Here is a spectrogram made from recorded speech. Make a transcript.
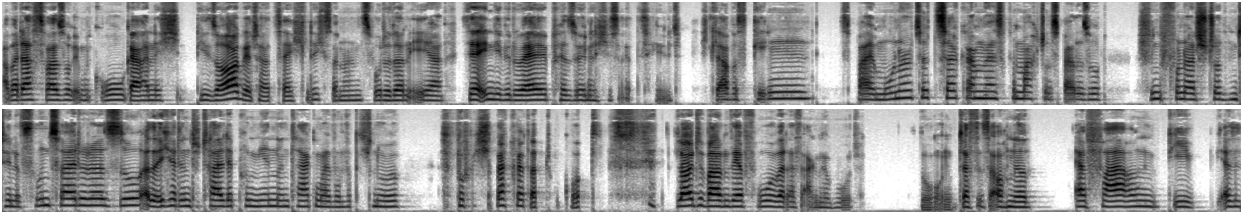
Aber das war so im Gro gar nicht die Sorge tatsächlich, sondern es wurde dann eher sehr individuell Persönliches erzählt. Ich glaube, es ging zwei Monate circa haben wir es gemacht und es waren so 500 Stunden Telefonzeit oder so. Also ich hatte einen total deprimierenden Tag mal, wo wirklich nur, wo ich nachher dachte, oh Gott. Die Leute waren sehr froh über das Angebot. So, und das ist auch eine Erfahrung, die also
